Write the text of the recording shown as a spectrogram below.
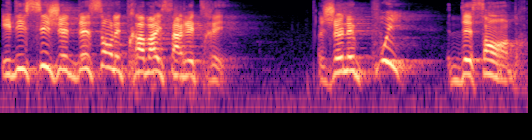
Il dit, si je descends, le travail s'arrêterait. Je ne puis descendre.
